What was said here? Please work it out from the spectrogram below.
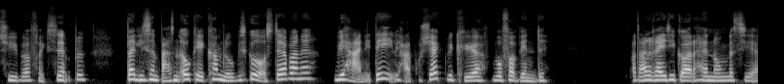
typer, for eksempel, der er ligesom bare sådan, okay, kom nu, vi skal ud over stepperne, vi har en idé, vi har et projekt, vi kører, hvorfor vente? Og der er det rigtig godt at have nogen, der siger,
